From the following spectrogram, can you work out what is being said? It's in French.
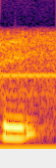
Merci.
